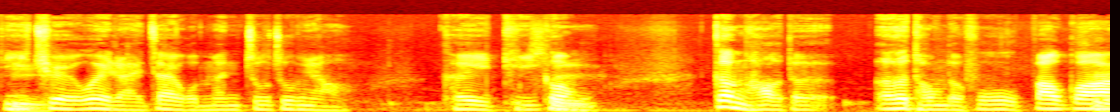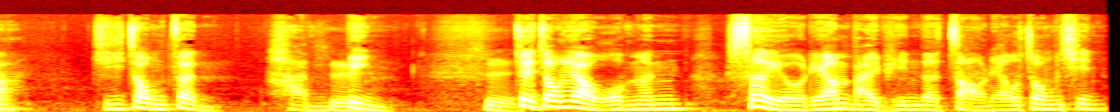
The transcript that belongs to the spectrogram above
的确未来在我们猪猪苗可以提供更好的儿童的服务，包括急重症、罕病。是。最重要，我们设有两百平的早疗中心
